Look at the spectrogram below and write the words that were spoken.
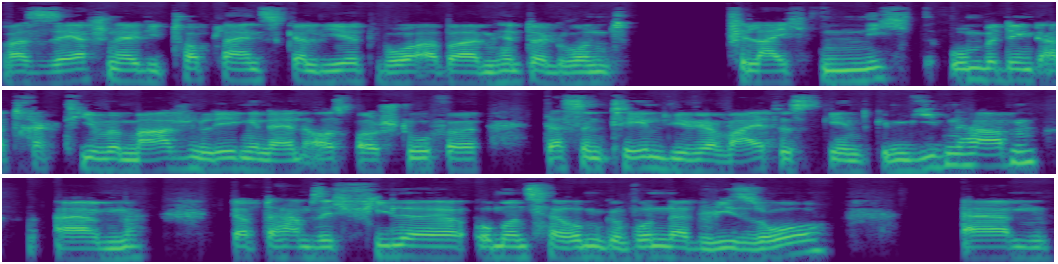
was sehr schnell die Topline skaliert, wo aber im Hintergrund vielleicht nicht unbedingt attraktive Margen liegen in der Endausbaustufe. Das sind Themen, die wir weitestgehend gemieden haben. Ähm, ich glaube, da haben sich viele um uns herum gewundert, wieso. Ähm,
